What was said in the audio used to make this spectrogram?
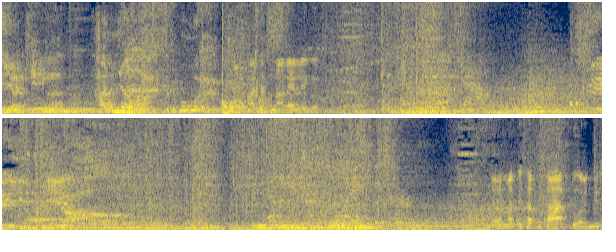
Keyakinan hanyalah sebuah Aduh kena lele gue. Jangan mati satu-satu anjir.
